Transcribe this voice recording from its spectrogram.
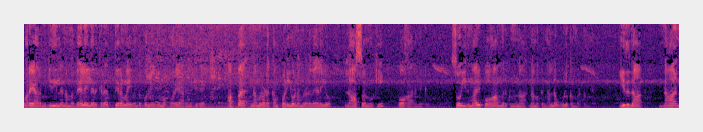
குறைய ஆரம்பிக்குது. இல்லை நம்ம வேலையில் இருக்கிற திறமை வந்து கொஞ்சம் கொஞ்சமாக குறைய ஆரம்பிக்குது. அப்போ நம்மளோட கம்பெனியோ நம்மளோட வேலையோ லாஸை நோக்கி போக ஆரம்பிக்கும் ஸோ இது மாதிரி போகாமல் இருக்கணும்னா நமக்கு நல்ல ஒழுக்கம் இருக்குங்க இதுதான் நான்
